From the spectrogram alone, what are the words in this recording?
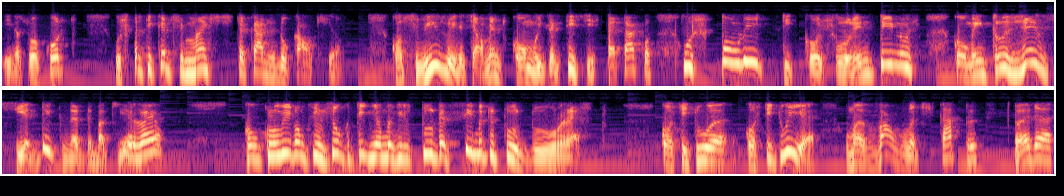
e na sua corte os praticantes mais destacados do cálcio. Concebido inicialmente como exercício e espetáculo, os políticos florentinos, com uma inteligência digna de Maquiavel, concluíram que o jogo tinha uma virtude acima de tudo o resto. Constitua, constituía uma válvula de escape para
